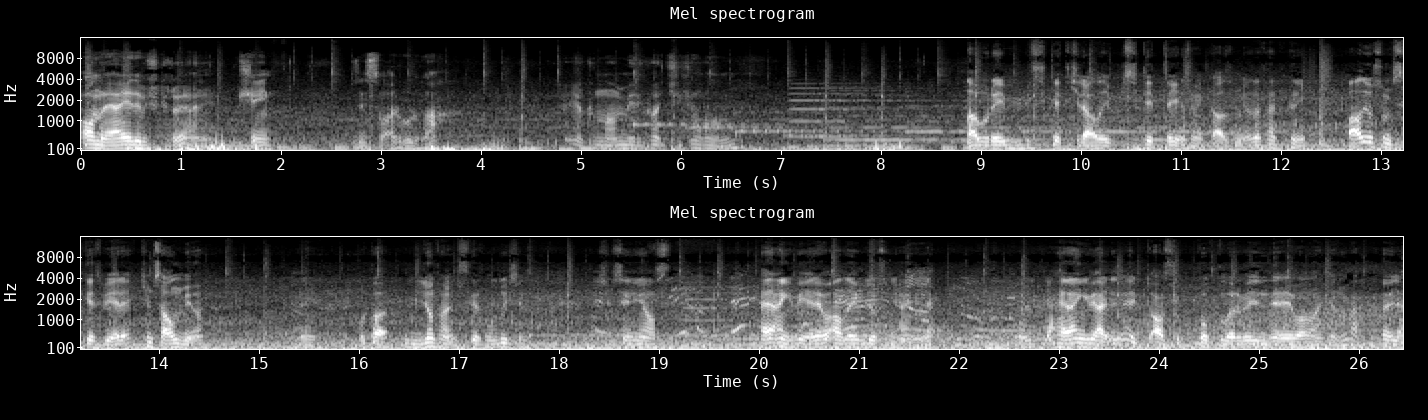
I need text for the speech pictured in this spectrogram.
10 veya 7,5 euro yani bir şeyin müzesi var burada. Yakından bir birkaç çekim alalım. Daha buraya bir bisiklet kiralayıp bisikletle gezmek lazım ya. Zaten hani bağlıyorsun bisiklet bir yere kimse almıyor. Hani burada milyon tane bisiklet olduğu için kimse niye alsın? Herhangi bir yere bağlayabiliyorsun yani yine. Ya herhangi bir yerde değil çok kokluları belli nereye bağlanacağını da öyle.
